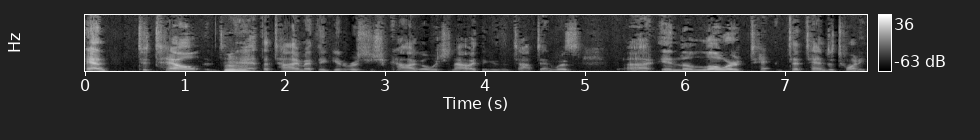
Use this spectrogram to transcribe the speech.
and to tell mm-hmm. at the time i think university of chicago which now i think is the top 10 was uh, in the lower 10 to 10 to 20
